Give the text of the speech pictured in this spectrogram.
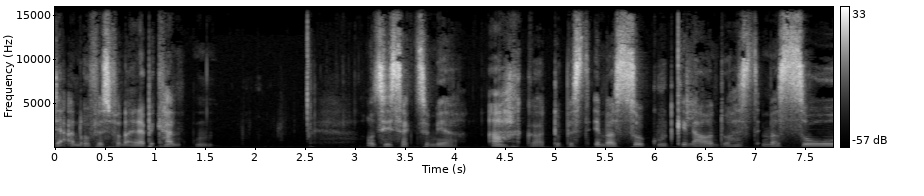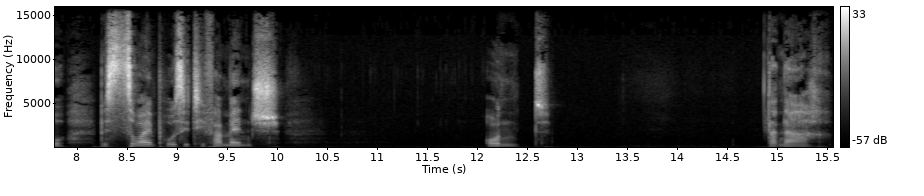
Der Anruf ist von einer Bekannten. Und sie sagt zu mir, ach Gott, du bist immer so gut gelaunt, du hast immer so, bist so ein positiver Mensch. Und danach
